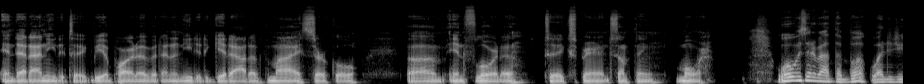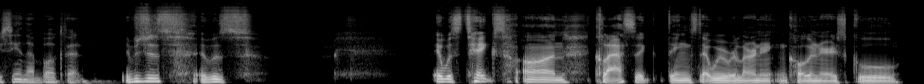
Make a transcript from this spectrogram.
and that I needed to be a part of it and I needed to get out of my circle um, in Florida to experience something more. What was it about the book? What did you see in that book that it was just it was it was takes on classic things that we were learning in culinary school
